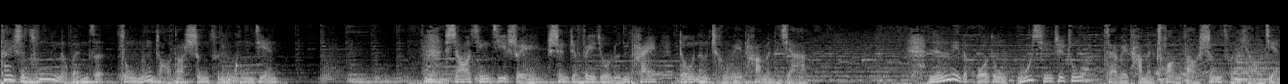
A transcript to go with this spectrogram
但是聪明的蚊子总能找到生存的空间，小型积水甚至废旧轮胎都能成为它们的家。人类的活动无形之中在为它们创造生存条件。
